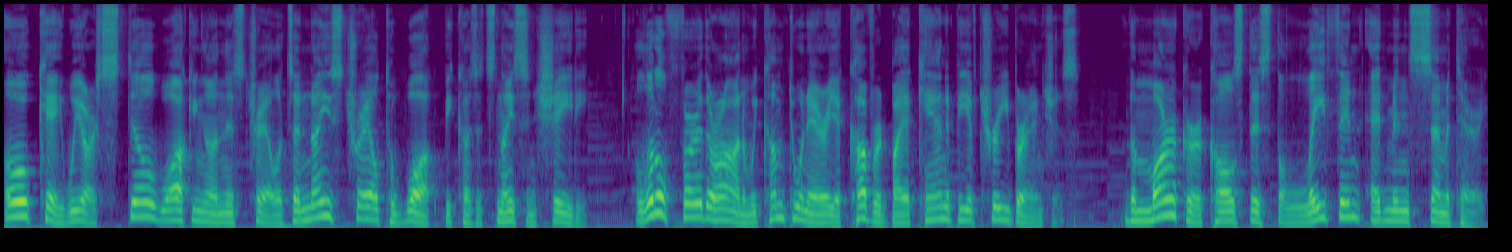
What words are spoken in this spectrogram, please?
Okay, we are still walking on this trail. It's a nice trail to walk because it's nice and shady. A little further on, we come to an area covered by a canopy of tree branches. The marker calls this the Lathan Edmonds Cemetery.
